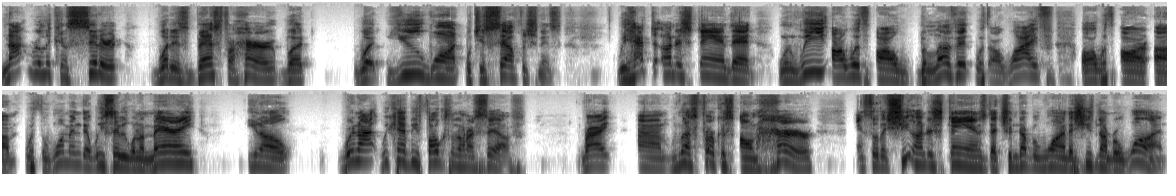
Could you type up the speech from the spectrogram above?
Not really considered what is best for her, but what you want, which is selfishness. We have to understand that when we are with our beloved, with our wife, or with our um, with the woman that we say we want to marry, you know, we're not we can't be focusing on ourselves, right? Um, we must focus on her and so that she understands that you're number one, that she's number one.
